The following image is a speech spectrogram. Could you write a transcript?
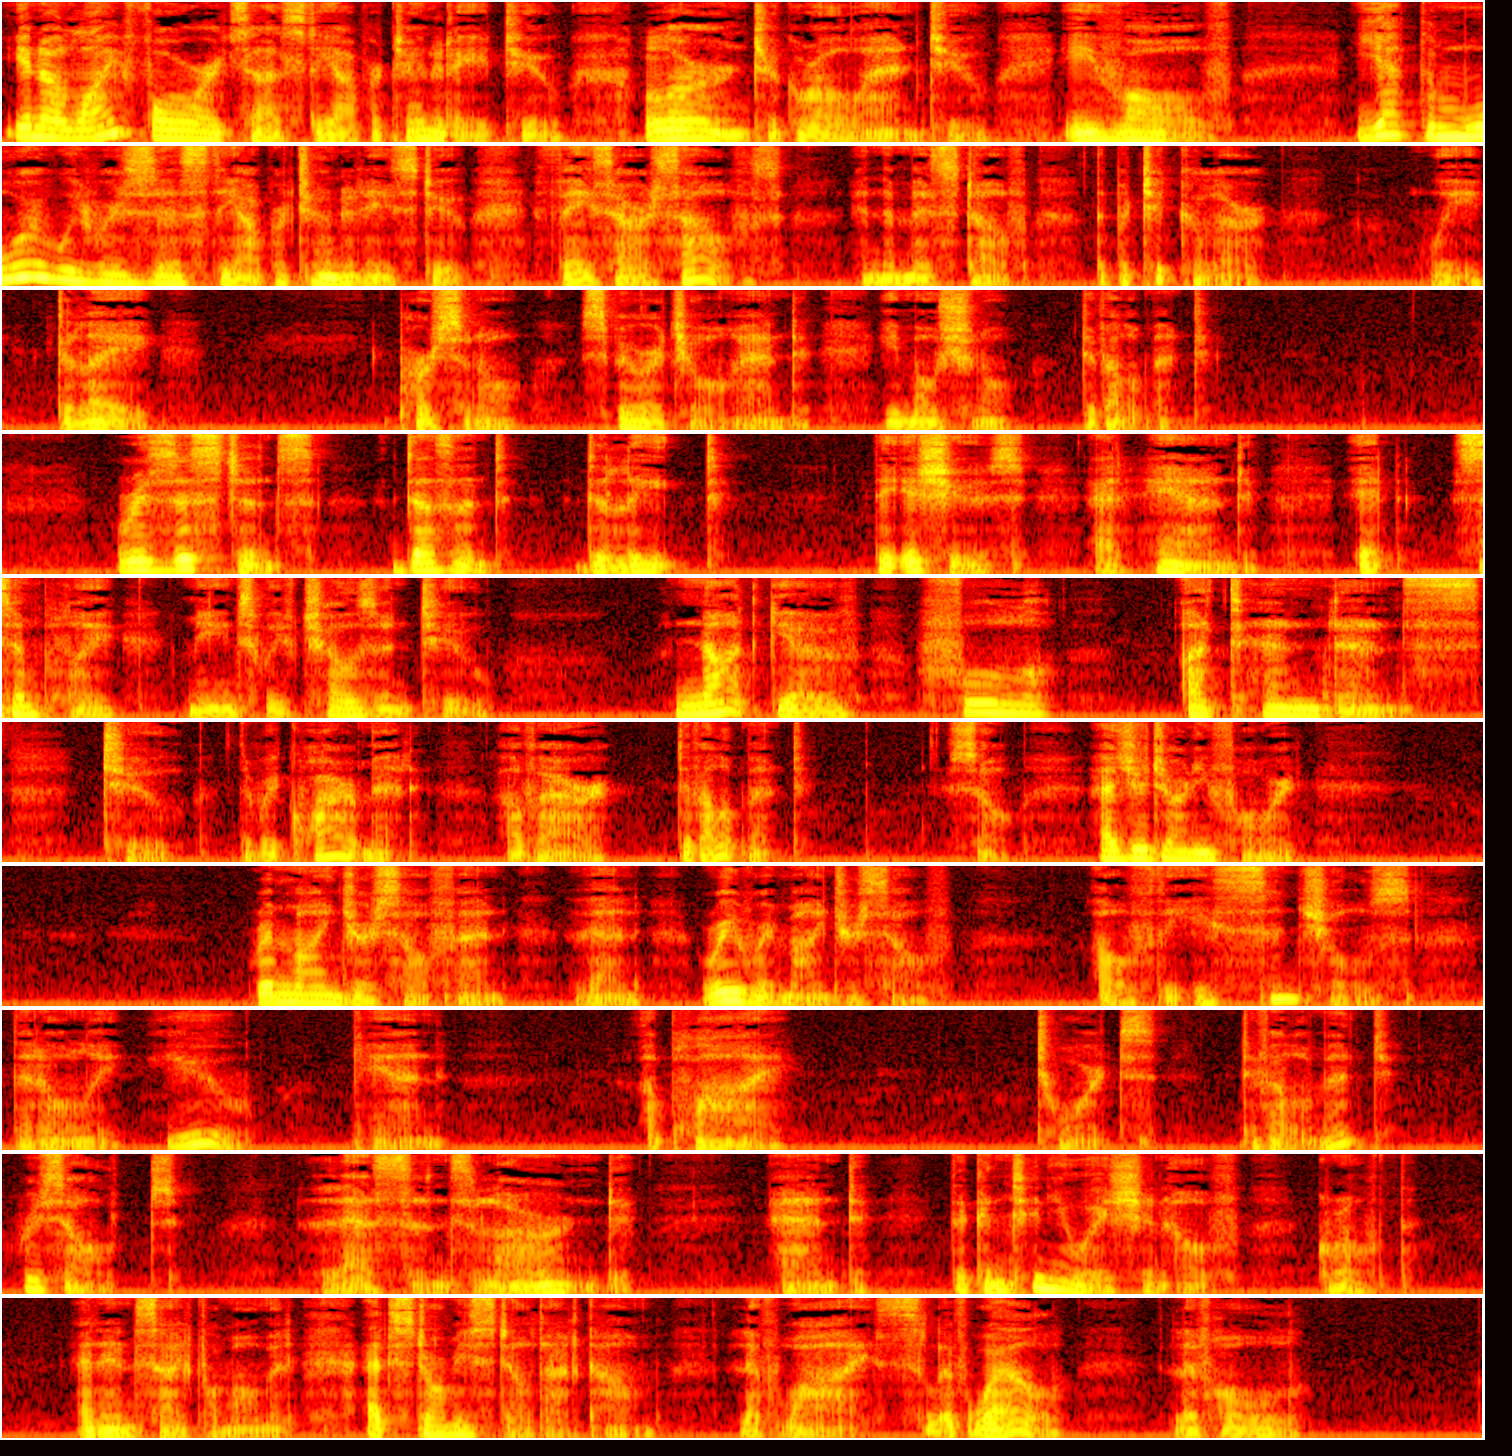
You know, life forwards us the opportunity to learn, to grow, and to evolve. Yet, the more we resist the opportunities to face ourselves in the midst of the particular, we delay personal, spiritual, and emotional development. Resistance doesn't delete the issues at hand, it simply means we've chosen to not give full attendance to the requirement of our development. So, as you journey forward, remind yourself and then re remind yourself of the essentials that only you can apply towards development results, lessons learned, and the continuation of growth. An insightful moment at stormiesteele.com. Live wise, live well, live whole.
